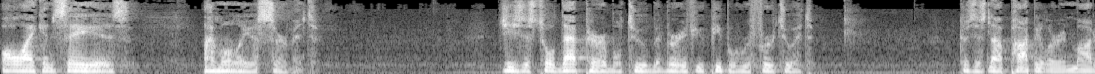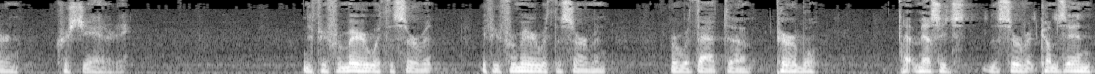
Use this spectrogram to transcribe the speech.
all I can say is, I'm only a servant. Jesus told that parable too, but very few people refer to it because it's not popular in modern Christianity. If you're familiar with the servant, if you're familiar with the sermon or with that uh, parable, that message, the servant comes in,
